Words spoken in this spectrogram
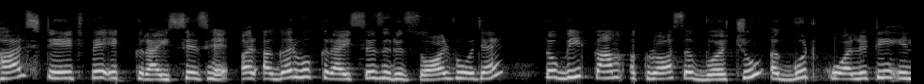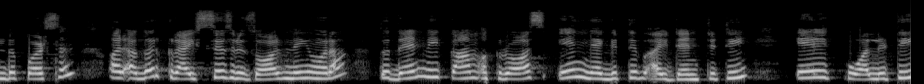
ہر اسٹیج پہ ایک کرائس ہے اور اگر وہ کرائسز ریزالو ہو جائے تو come across a virtue a good quality in the person اور اگر کرائس ریزالو نہیں ہو رہا تو then we come across negative identity quality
